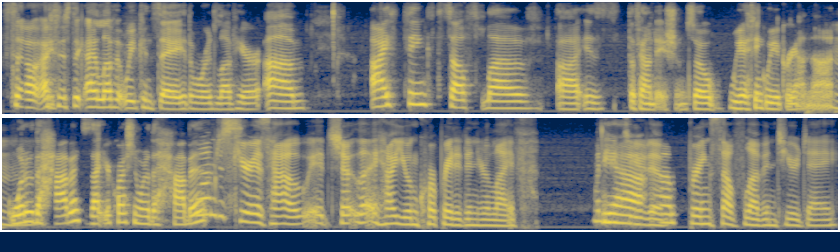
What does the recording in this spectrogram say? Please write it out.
so I just think I love that we can say the word love here. Um, I think self love uh, is the foundation. So we, I think we agree on that. Mm. What are the habits? Is that your question? What are the habits? Well, I'm just curious how it show, how you incorporate it in your life. What do yeah, you do to um, bring self love into your day?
